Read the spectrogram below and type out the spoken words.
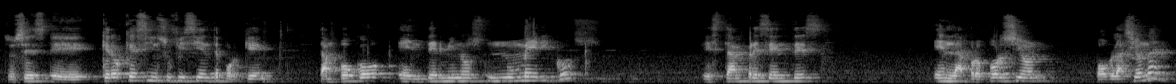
Entonces, eh, creo que es insuficiente porque tampoco en términos numéricos están presentes en la proporción poblacional.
